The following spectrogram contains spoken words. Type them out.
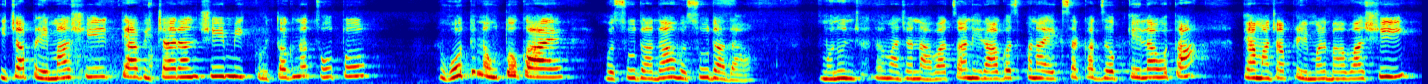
तिच्या प्रेमाशी त्या विचारांशी मी कृतज्ञच होतो. होत नव्हतो काय? वसुदादा वसुदादा. म्हणून ज्यानं माझ्या नावाचा निरागसपणा एकसारखा जप केला होता त्या माझ्या प्रेमळ भावाशी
